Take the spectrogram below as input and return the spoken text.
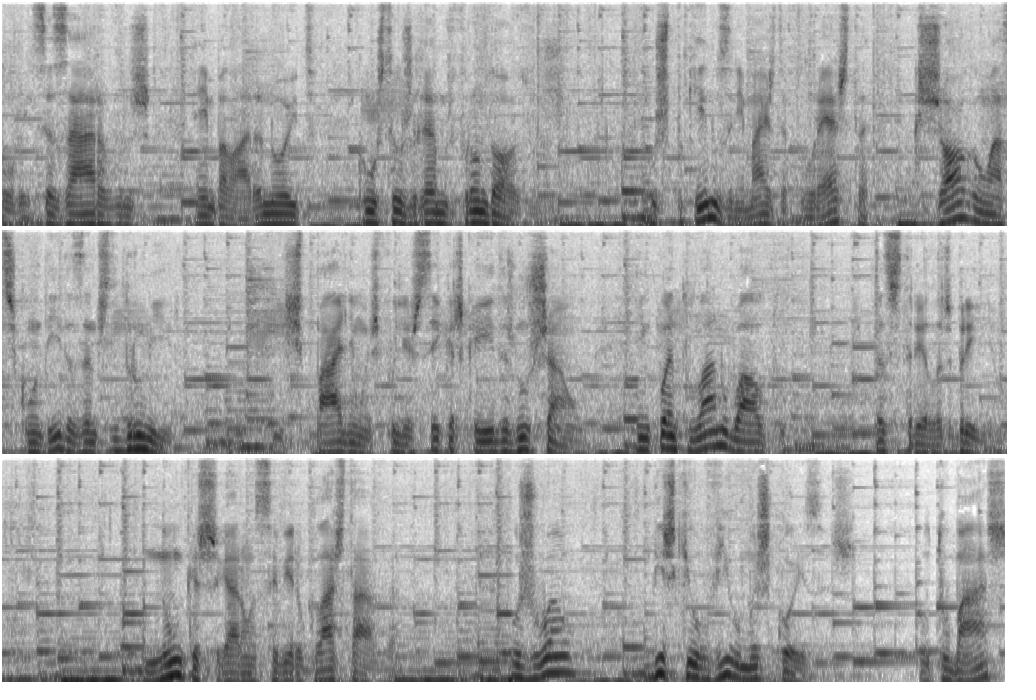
Ouvem-se as árvores a embalar a noite com os seus ramos frondosos, os pequenos animais da floresta que jogam às escondidas antes de dormir e espalham as folhas secas caídas no chão, enquanto lá no alto as estrelas brilham. Nunca chegaram a saber o que lá estava. O João diz que ouviu umas coisas. O Tomás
